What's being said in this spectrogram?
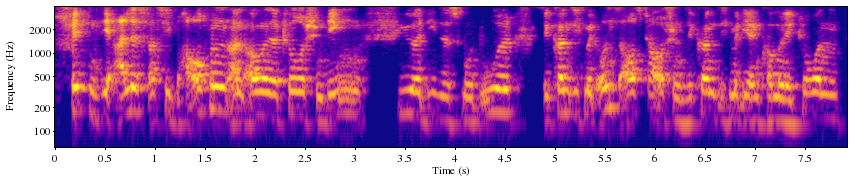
finden Sie alles, was Sie brauchen an organisatorischen Dingen für dieses Modul. Sie können sich mit uns austauschen, Sie können sich mit Ihren Kommilitonen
